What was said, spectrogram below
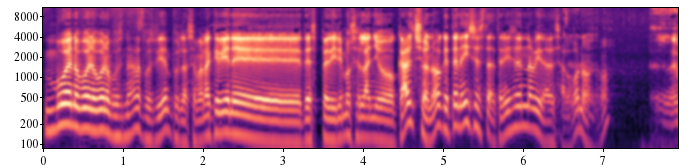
Bueno, bueno, bueno, pues nada, pues bien, pues la semana que viene despediremos el año calcio, ¿no? ¿Qué tenéis esta? ¿Tenéis en Navidades algo, no? ¿no? Eh,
